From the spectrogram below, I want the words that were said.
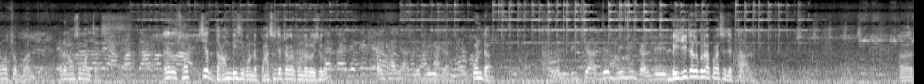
নশো পঞ্চাশ। এটা নশো পঞ্চাশ। এটা তো সবচেয়ে দাম বেশি কোনটা? পাঁচ হাজার টাকার কোনটা রয়েছে গো? কোনটা? ডিজিটাল ডিজিটালগুলো পাঁচ হাজার টাকা। আর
